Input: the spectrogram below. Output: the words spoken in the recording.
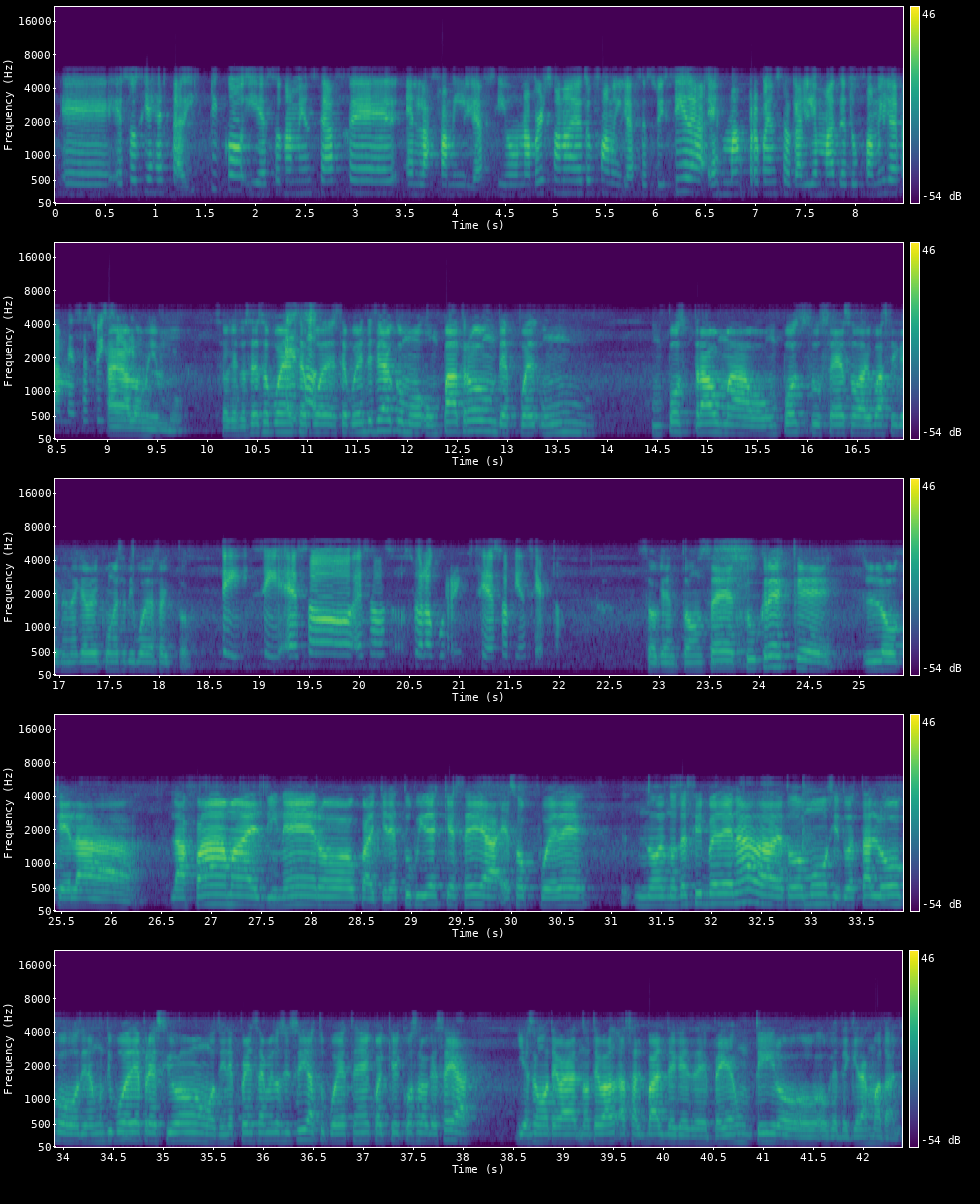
eh, eso sí es estadístico y eso también se hace en las familias. Si una persona de tu familia se suicida, es más propenso que alguien más de tu familia también se suicide. Haga lo mismo. O sea, que entonces eso puede, Se, puede, se puede identificar como un patrón después, un, un post-trauma o un post-suceso o algo así que tiene que ver con ese tipo de efectos. Sí, sí, eso, eso suele ocurrir, sí, eso es bien cierto. So que entonces, ¿tú crees que lo que la, la fama, el dinero, cualquier estupidez que sea, eso puede, no, no te sirve de nada, de todos modos, si tú estás loco o tienes algún tipo de depresión o tienes pensamientos suicidas, tú puedes tener cualquier cosa, lo que sea, y eso no te va, no te va a salvar de que te pegues un tiro o, o que te quieras matar.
